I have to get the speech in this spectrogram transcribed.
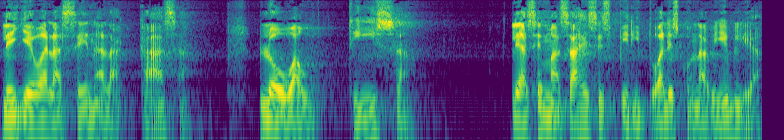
le lleva la cena a la casa, lo bautiza, le hace masajes espirituales con la Biblia,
